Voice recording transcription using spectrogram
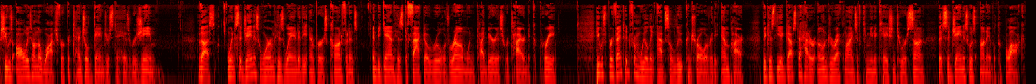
she was always on the watch for potential dangers to his regime. Thus, when Sejanus wormed his way into the emperor's confidence and began his de facto rule of Rome when Tiberius retired to Capri, he was prevented from wielding absolute control over the empire because the Augusta had her own direct lines of communication to her son that Sejanus was unable to block.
